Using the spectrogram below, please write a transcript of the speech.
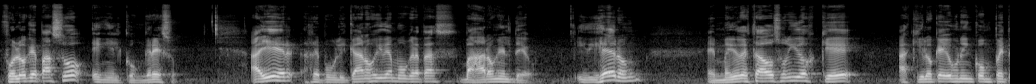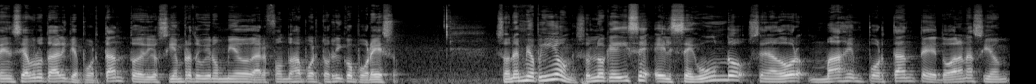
Fue lo que pasó en el Congreso. Ayer, republicanos y demócratas bajaron el dedo y dijeron en medio de Estados Unidos que aquí lo que hay es una incompetencia brutal y que por tanto ellos siempre tuvieron miedo de dar fondos a Puerto Rico por eso. Eso no es mi opinión, eso es lo que dice el segundo senador más importante de toda la nación,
